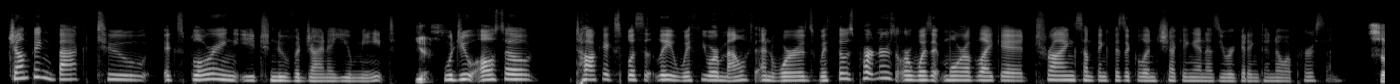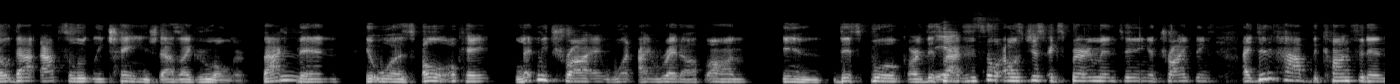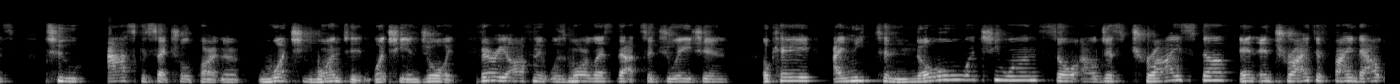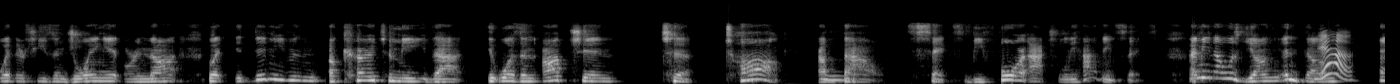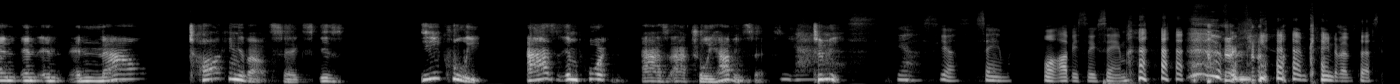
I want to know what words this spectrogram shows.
Jumping back to exploring each new vagina you meet, Yes. would you also talk explicitly with your mouth and words with those partners, or was it more of like a trying something physical and checking in as you were getting to know a person? So that absolutely changed as I grew older. Back Mm. then, it was, oh, okay, let me try what I read up on in this book or this magazine. So I was just experimenting and trying things. I didn't have the confidence to ask a sexual partner what she wanted, what she enjoyed. Very often it was more or less that situation. Okay, I need to know what she wants, so I'll just try stuff and, and try to find out whether she's enjoying it or not. But it didn't even occur to me that it was an option to talk Mm. about sex before actually having sex. I mean, I was young and dumb. Yeah. And and and and now talking about sex is equally as important as actually having sex. Yes. To me. Yes, yes, same. Well, obviously, same. For me, I'm kind of obsessed.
